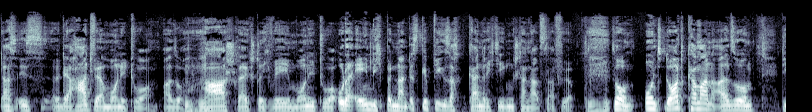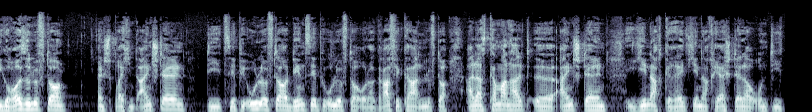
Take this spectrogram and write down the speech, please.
das ist äh, der Hardware-Monitor, also mhm. H-W Monitor oder ähnlich benannt. Es gibt, wie gesagt, keine richtigen Standards dafür. Mhm. So, und dort kann man also die Gehäuselüfter entsprechend einstellen die CPU-Lüfter, den CPU-Lüfter oder Grafikkartenlüfter, all das kann man halt äh, einstellen, je nach Gerät, je nach Hersteller und die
